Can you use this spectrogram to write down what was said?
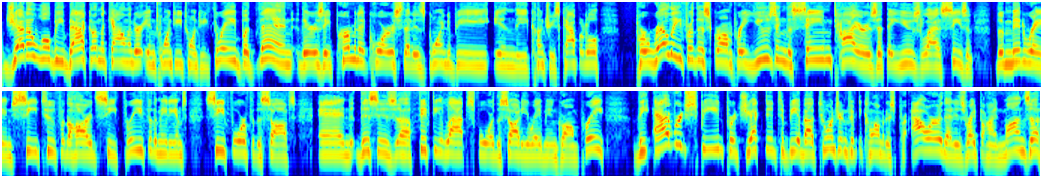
Jeddah will be back on the calendar in 2023, but then there is a permanent course that is going to be in the country's capital, Pirelli for this Grand Prix using the same tires that they used last season the mid range C2 for the hards, C3 for the mediums, C4 for the softs. And this is uh, 50 laps for the Saudi Arabian Grand Prix. The average speed projected to be about 250 kilometers per hour. That is right behind Monza.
